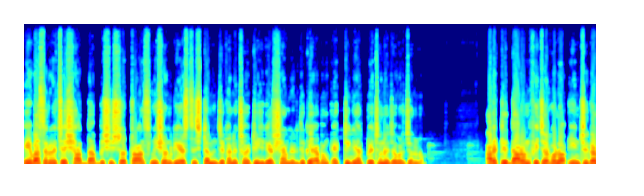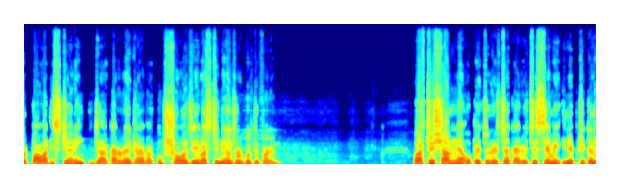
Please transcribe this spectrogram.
এই বাসে রয়েছে সাত ধাপ বিশিষ্ট ট্রান্সমিশন গিয়ার সিস্টেম, যেখানে ছয়টি গিয়ার সামনের দিকে এবং একটি গিয়ার পেছনে যাওয়ার জন্য। আরেকটি দারুণ ফিচার হলো ইন্ট্রিগাল পাওয়ার স্টিয়ারিং যার কারণে ড্রাইভার খুব সহজে এই বাসটি নিয়ন্ত্রণ করতে পারেন। বাসটির সামনে ও পেছনের চাকায় রয়েছে semi electrical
